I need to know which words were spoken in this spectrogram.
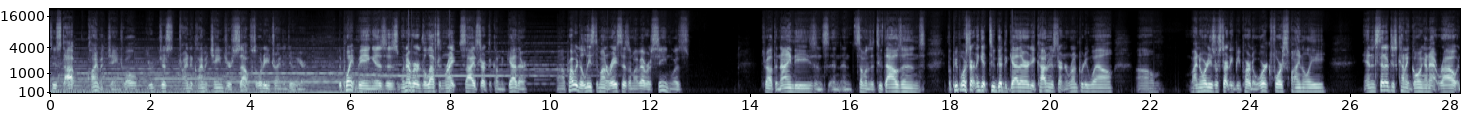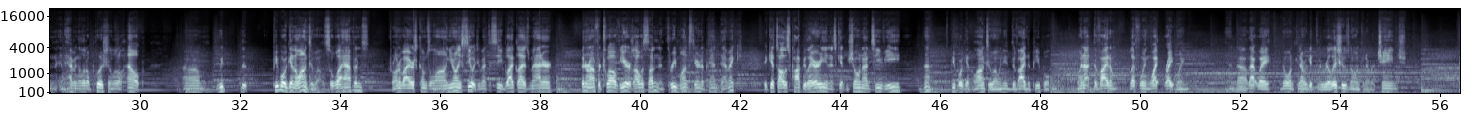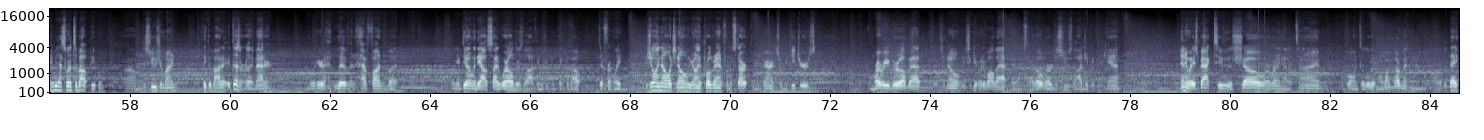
to stop climate change. Well, you're just trying to climate change yourself. So what are you trying to do here? The point being is, is whenever the left and right sides start to come together, uh, probably the least amount of racism I've ever seen was throughout the 90s and, and, and some of the 2000s. But people were starting to get too good together. The economy was starting to run pretty well. Um, minorities were starting to be part of the workforce finally. And instead of just kind of going on that route and, and having a little push and a little help, um, we the, people were getting along too well. So what happens? Coronavirus comes along. You only see what you're meant to see. Black Lives Matter, been around for 12 years. All of a sudden, in three months during a pandemic, it gets all this popularity and it's getting shown on TV. Huh, people are getting along too well. We need to divide the people. Why not divide them left wing, white, right wing? And uh, that way, no one can ever get to the real issues. No one can ever change maybe that's what it's about, people. Um, just use your mind, think about it. It doesn't really matter. We're here to live and have fun, but when you're dealing with the outside world, there's a lot of things you can think about differently. Because you only know what you know. You're only programmed from the start, from your parents, from your teachers, from wherever you grew up at. What you know, you should get rid of all that and start over. Just use logic if you can. Anyways, back to the show. We're running out of time. We'll go into a little bit more about government and then we'll call it a day.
